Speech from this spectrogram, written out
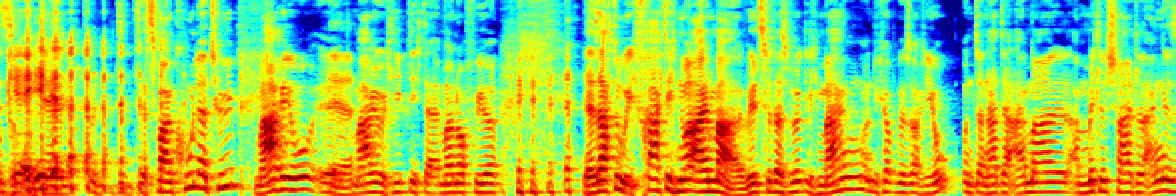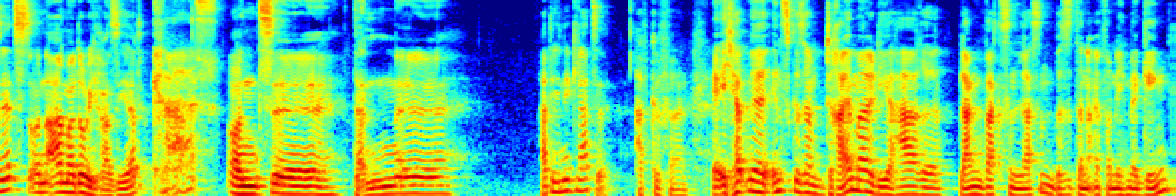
So, und der, und das war ein cooler Typ, Mario. Äh, Ja. Mario, ich liebe dich da immer noch für. Der sagt, du, ich frage dich nur einmal, willst du das wirklich machen? Und ich habe gesagt, jo. Und dann hat er einmal am Mittelscheitel angesetzt und einmal durchrasiert. Krass. Und äh, dann äh, hatte ich eine Glatze. Abgefahren. Ja, ich habe mir insgesamt dreimal die Haare lang wachsen lassen, bis es dann einfach nicht mehr ging.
